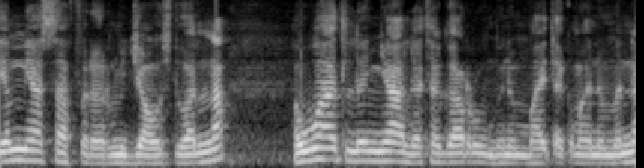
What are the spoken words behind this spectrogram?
የሚያሳፍር እርምጃ ወስዷል እና ህወሓት ለእኛ ለተጋሩ ምንም አይጠቅመንም እና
